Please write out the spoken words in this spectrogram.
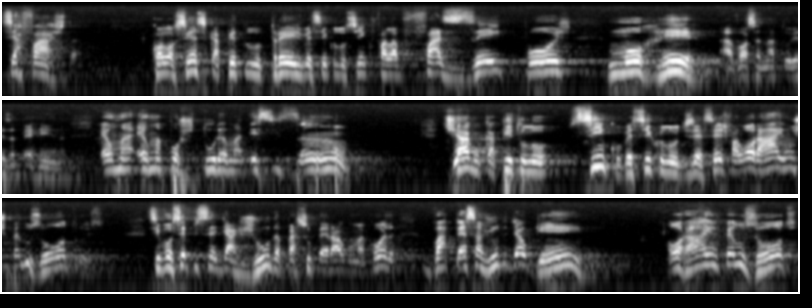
Se afasta. Colossenses capítulo 3, versículo 5 fala: Fazei, pois, morrer a vossa natureza terrena. É uma, é uma postura, é uma decisão. Tiago capítulo 5, versículo 16 fala: Orai uns pelos outros. Se você precisa de ajuda para superar alguma coisa, vá peça ajuda de alguém. Orai pelos outros.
